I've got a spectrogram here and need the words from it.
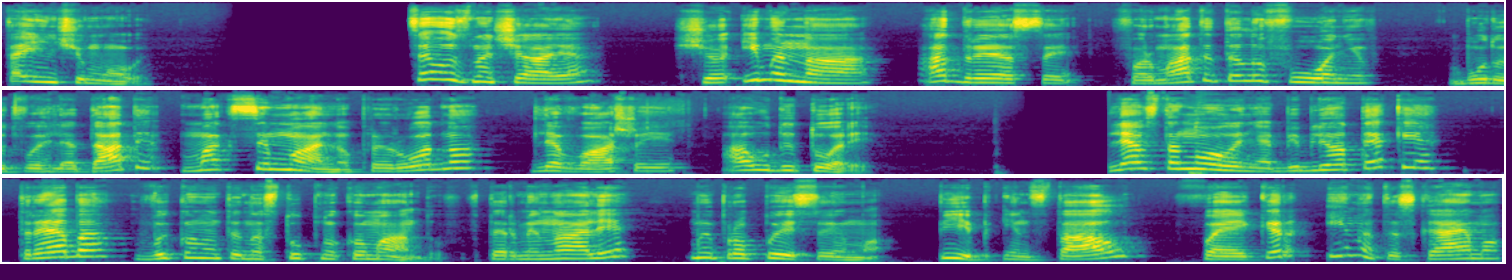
та інші мови. Це означає, що імена, адреси, формати телефонів будуть виглядати максимально природно для вашої аудиторії. Для встановлення бібліотеки треба виконати наступну команду. В терміналі ми прописуємо pip install faker і натискаємо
